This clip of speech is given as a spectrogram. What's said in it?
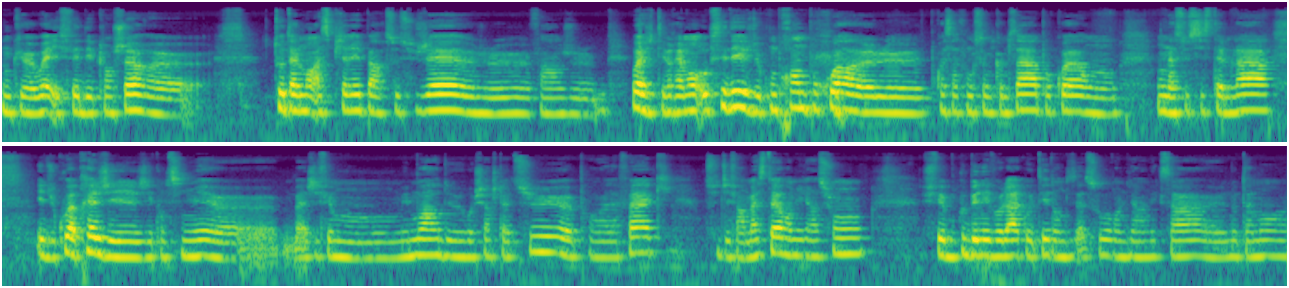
Donc ouais, effet déclencheur totalement aspirée par ce sujet. Je, enfin, je, ouais, j'étais vraiment obsédée de comprendre pourquoi, euh, le, pourquoi ça fonctionne comme ça, pourquoi on, on a ce système-là. Et du coup, après, j'ai, continué, euh, bah, j'ai fait mon, mémoire de recherche là-dessus euh, pour la fac. Ensuite, j'ai fait un master en migration. Je fais beaucoup de bénévolat à côté dans des assos en lien avec ça, notamment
